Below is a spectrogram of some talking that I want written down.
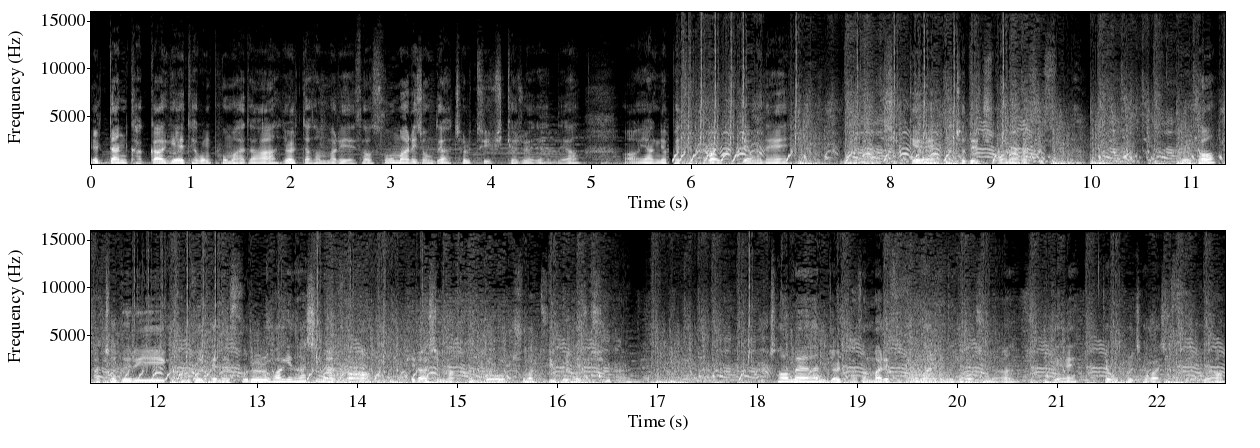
일단 각각의 대공포마다 15마리에서 20마리 정도의 아처를 투입시켜 줘야 되는데요. 어, 양 옆에 대포가 있기 때문에 음, 쉽게 아처들이 죽어나갈 수 있습니다. 그래서 아처들이 감소되는 수를 확인하시면서 필요하신 만큼 또 추가 투입을 해주시기 바랍니다. 처음에 한 15마리에서 20마리 정도 넣으시면 쉽게 대공포를 제거하실 수 있고요.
